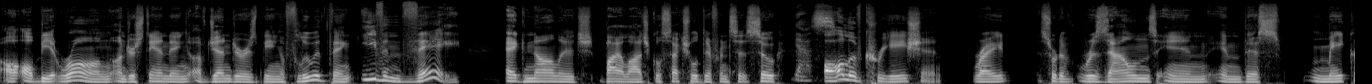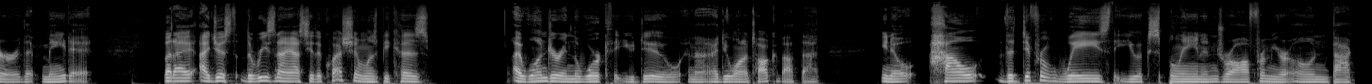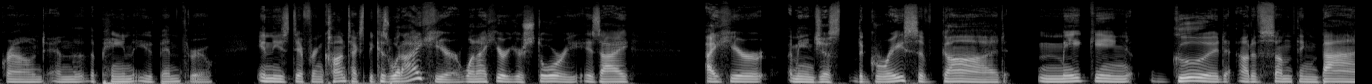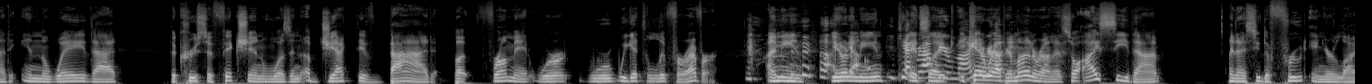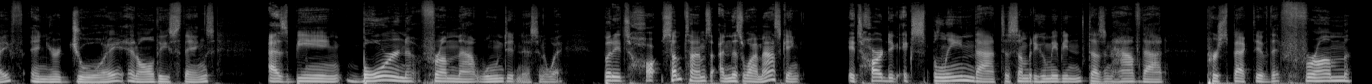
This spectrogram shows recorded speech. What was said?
albeit wrong, understanding of gender as being a fluid thing. Even they acknowledge biological sexual differences. So Yes. all of creation, right, sort of resounds in in this maker that made it. But I, I just the reason I asked you the question was because I wonder in the work that you do, and I, I do want to talk about that, you know, how the different ways that you explain and draw from your own background and the, the pain that you've been through in these different contexts. Because what I hear when I hear your story is I I hear, I mean, just the grace of God making good out of something bad in the way that the crucifixion was an objective bad, but from it we're, we're we get to live forever. I mean, you know what I mean? You can't it's wrap like your you can't wrap your it. mind around it. So I see that, and I see the fruit in your life and your joy and all these things as being born from that woundedness in a way. But it's hard sometimes, and this is why I'm asking. It's hard to explain that to somebody who maybe doesn't have that perspective that from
